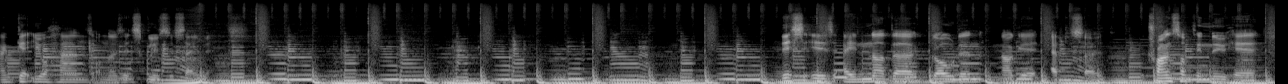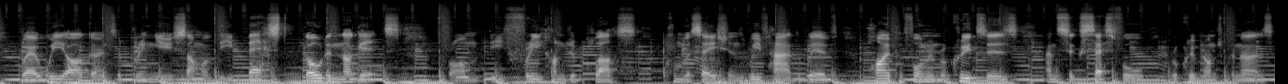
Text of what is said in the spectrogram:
and get your hands on those exclusive savings. This is another Golden Nugget episode. Trying something new here where we are going to bring you some of the best Golden Nuggets from the 300 plus conversations we've had with high performing recruiters and successful recruitment entrepreneurs.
